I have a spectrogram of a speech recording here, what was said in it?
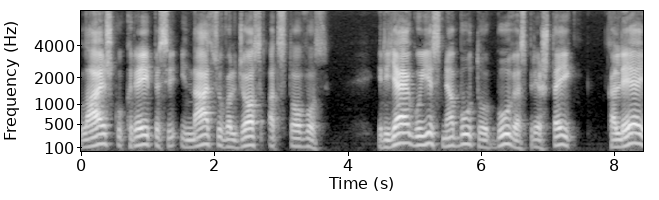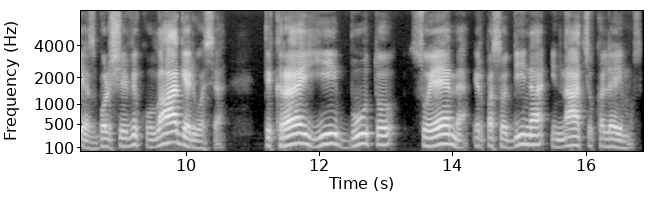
laišku kreipėsi į nacijų valdžios atstovus. Ir jeigu jis nebūtų buvęs prieš tai kalėjęs bolševikų lageriuose, tikrai jį būtų suėmę ir pasodinę į nacijų kalėjimus.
